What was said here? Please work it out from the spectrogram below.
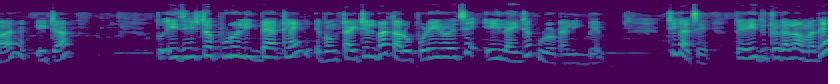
বার এটা। তো এই জিনিসটা পুরো লিখবে এক লাইন এবং টাইটেল বার তার উপরেই রয়েছে, এই লাইনটা পুরোটা লিখবে। ঠিক আছে? তো এই দুটো গেল আমাদের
